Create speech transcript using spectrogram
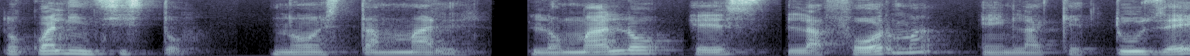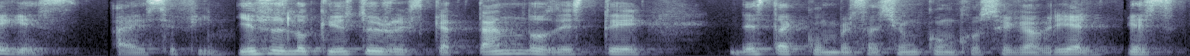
Lo cual, insisto, no está mal. Lo malo es la forma en la que tú llegues a ese fin. Y eso es lo que yo estoy rescatando de, este, de esta conversación con José Gabriel. Es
